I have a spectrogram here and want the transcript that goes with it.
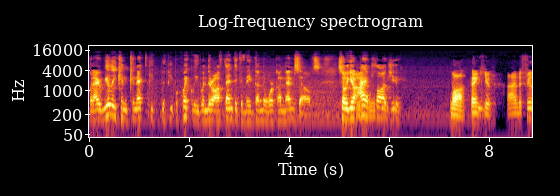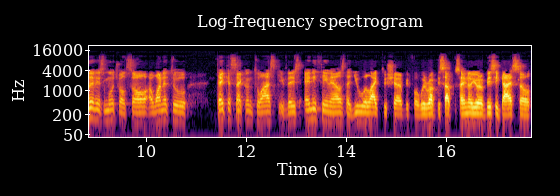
but I really can connect pe- with people quickly when they're authentic and they've done the work on themselves. So, you know, mm-hmm. I applaud you. Well, thank you. And the feeling is mutual. So I wanted to take a second to ask if there is anything else that you would like to share before we wrap this up, because I know you're a busy guy. So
